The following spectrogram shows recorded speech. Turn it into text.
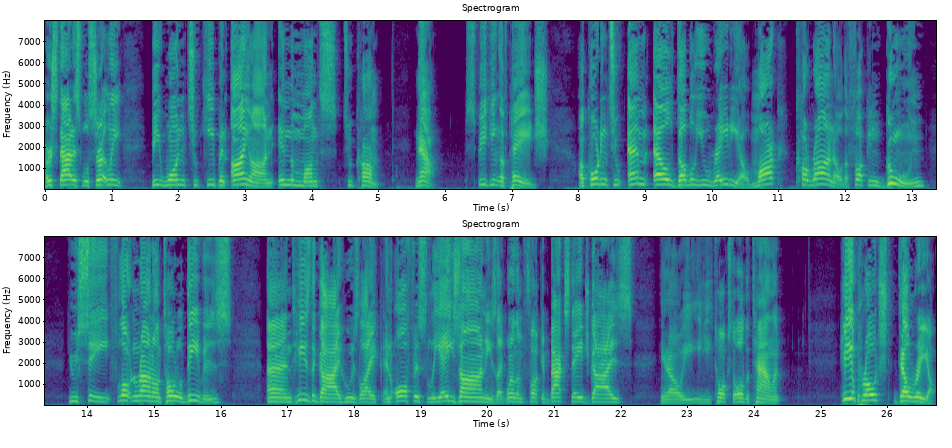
Her status will certainly be one to keep an eye on in the months to come. Now, speaking of Paige, according to MLW Radio, Mark Carrano, the fucking goon you see floating around on Total Divas, and he's the guy who's like an office liaison. He's like one of them fucking backstage guys. You know, he, he talks to all the talent. He approached Del Rio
